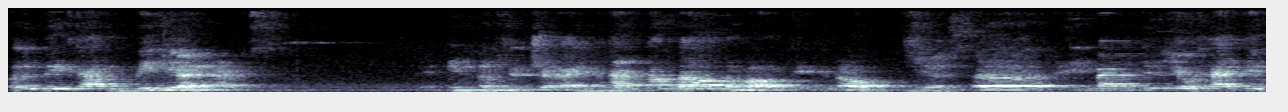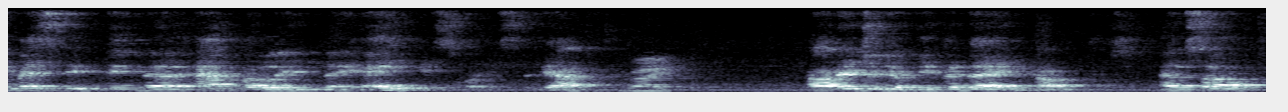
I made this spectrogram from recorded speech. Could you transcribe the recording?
will become billionaires in the future. I have no doubt about it, you know. Yes. Uh, imagine you had invested in uh, Apple in the 80s, for instance, yeah? Right. Originally of today, you know? And so,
